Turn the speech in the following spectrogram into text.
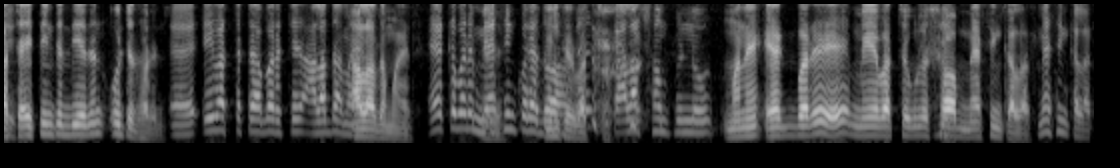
আচ্ছা এই তিনটে দিয়ে দেন ওইটা ধরেন। এই বাচ্চাটা আবার হচ্ছে আলাদা মায়ের। আলাদা মায়ের। একেবারে ম্যাচিং করে দেওয়া আছে কালার সম্পূর্ণ। মানে একবারে মেয়ে বাচ্চাগুলো সব ম্যাচিং কালার ম্যাচিং কালার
